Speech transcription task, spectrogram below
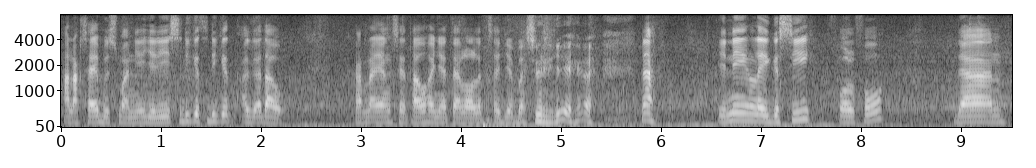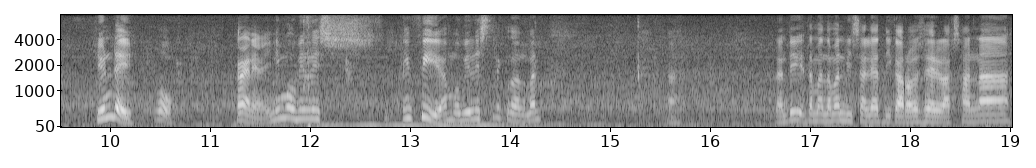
anak saya busmania jadi sedikit-sedikit agak tahu. Karena yang saya tahu hanya telolet saja Basuri. nah, ini Legacy Volvo dan Hyundai. Wow, keren ya. Ini mobil EV ya, mobil listrik teman-teman. Nah, nanti teman-teman bisa lihat di karoseri Laksana,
